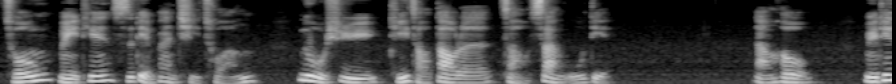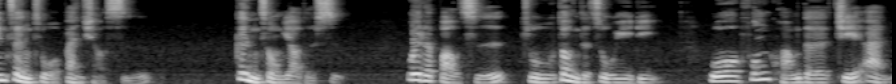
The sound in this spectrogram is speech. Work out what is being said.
从每天十点半起床，陆续提早到了早上五点，然后每天振作半小时。更重要的是，为了保持主动的注意力，我疯狂的接案，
